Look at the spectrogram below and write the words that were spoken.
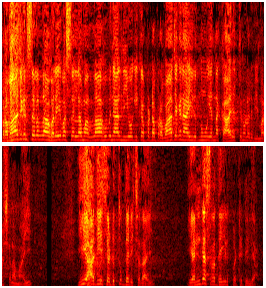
പ്രവാചകൻ സലല്ലാഹു അലൈ വസല്ലമ അള്ളാഹുവിനാൽ നിയോഗിക്കപ്പെട്ട പ്രവാചകനായിരുന്നു എന്ന കാര്യത്തിനുള്ളൊരു വിമർശനമായി ഈ ഹദീസ് എടുത്തുദ്ധരിച്ചതായി എന്റെ ശ്രദ്ധയിൽപ്പെട്ടിട്ടില്ല.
